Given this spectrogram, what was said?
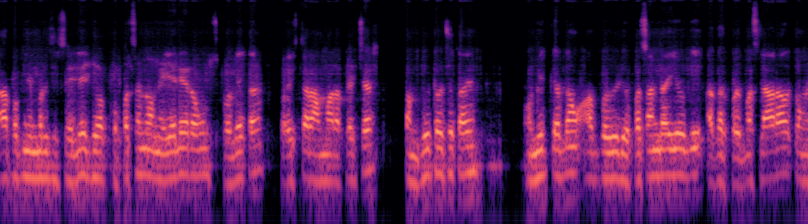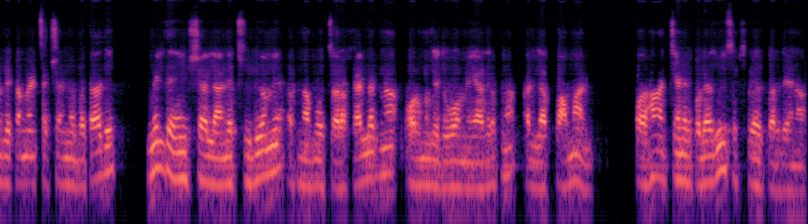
आप अपनी मर्ज़ी से ले, जो आपको पसंद हो, मैं ये ले रहा हूँ उसको लेकर। तो इस तरह हमारा पिक्चर कंप्लीट हो चुका है। उम्मीद करता हूँ आपको वीडियो पसंद आई होगी। अगर कोई मसला आ रहा हो तो मुझे कमेंट सेक्शन में बता दे। मिलते हैं इंशाल्लाह नेक्स्ट वीडियो में। अपना बहुत सारा ख्याल रखना और मुझे दुआ में याद रखना। अल्लाह पामान और हाँ चैनल को लाजमी सब्सक्राइब कर देना।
